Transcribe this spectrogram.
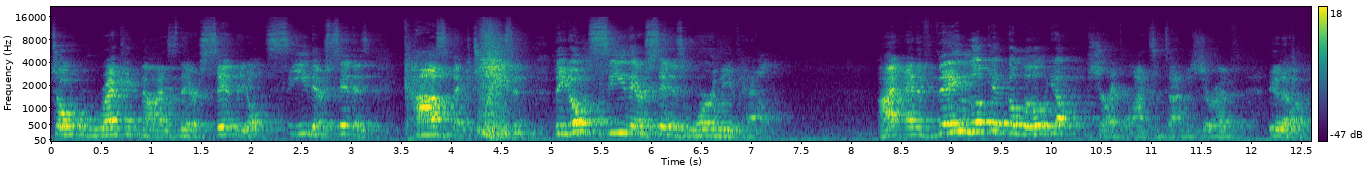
don't recognize their sin. They don't see their sin as cosmic treason. They don't see their sin as worthy of hell. Right? And if they look at the little, you know, I'm sure I've lied sometimes, I'm sure I've, you know,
